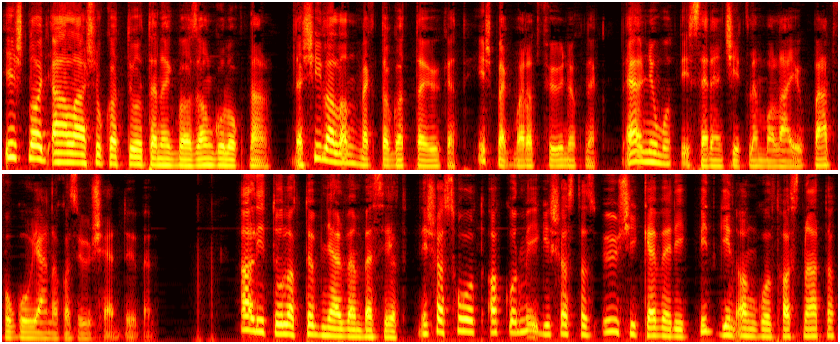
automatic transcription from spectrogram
és nagy állásokat töltenek be az angoloknál, de Silalan megtagadta őket, és megmaradt főnöknek, elnyomott és szerencsétlen malájuk pártfogójának az őserdőben. Állítólag több nyelven beszélt, és ha szólt, akkor mégis azt az ősi keverék pitgin angolt használta,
